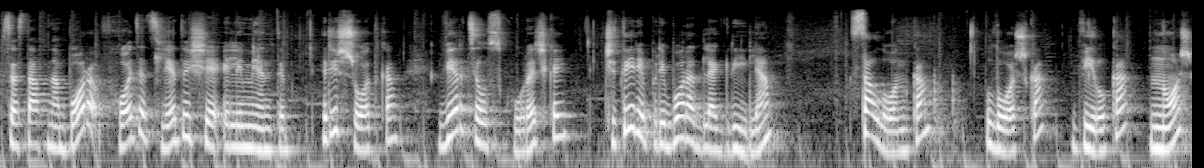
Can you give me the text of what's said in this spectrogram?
В состав набора входят следующие элементы. Решетка, вертел с курочкой, 4 прибора для гриля, солонка, ложка, вилка, нож,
